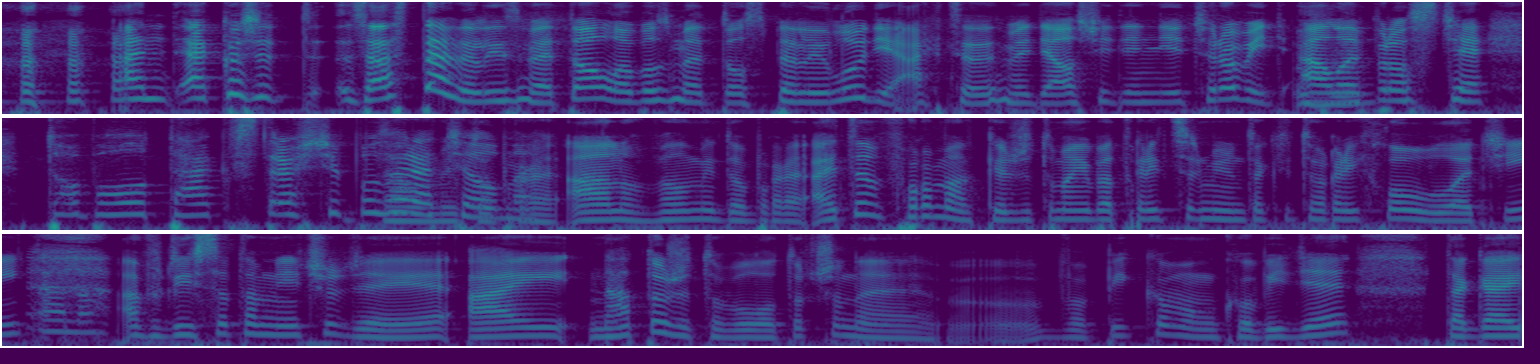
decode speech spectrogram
A akože t- zastavili sme to, lebo sme dospeli ľudia a chceli sme ďalší deň niečo robiť, uh-huh. ale proste to bolo tak strašne pozerateľné. Veľmi Áno, veľmi dobré. Aj ten formát, keďže to má iba 30 minút, tak ti to rýchlo uletí Áno. a vždy sa tam niečo deje. Aj na to, že to bolo točené v píkovom covide, tak aj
